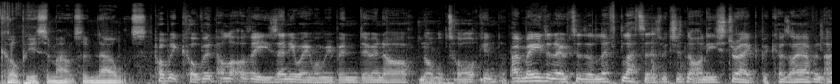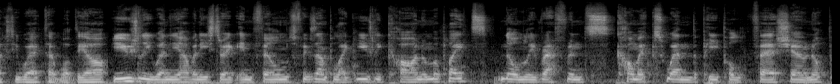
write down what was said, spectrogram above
copious amounts of notes. Probably covered a lot of these anyway when we've been doing our normal talking. I made a note of the lift letters, which is not an Easter egg because I haven't actually worked out what they are. Usually, when you have an Easter egg in films, for example, like usually car number plates normally reference comics when the people first shown up.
